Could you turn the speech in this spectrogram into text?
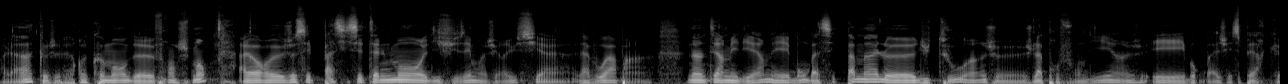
Voilà, que je recommande franchement. Alors, je ne sais pas si c'est tellement diffusé. Moi, j'ai réussi à l'avoir par un, intermédiaire, mais bon, bah, c'est pas mal du tout. hein. Je, l'approfondis. hein. Et bon, bah, j'espère que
